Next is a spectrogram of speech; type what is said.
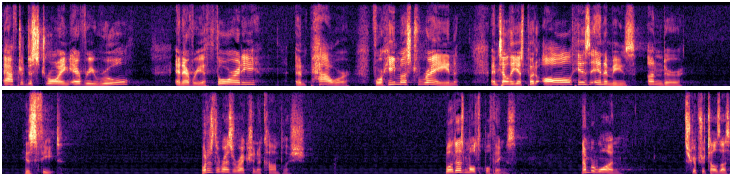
after destroying every rule and every authority and power, for he must reign until he has put all his enemies under his feet. What does the resurrection accomplish? Well, it does multiple things. Number one, Scripture tells us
